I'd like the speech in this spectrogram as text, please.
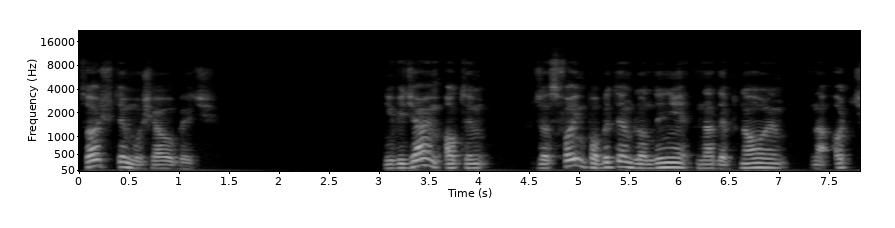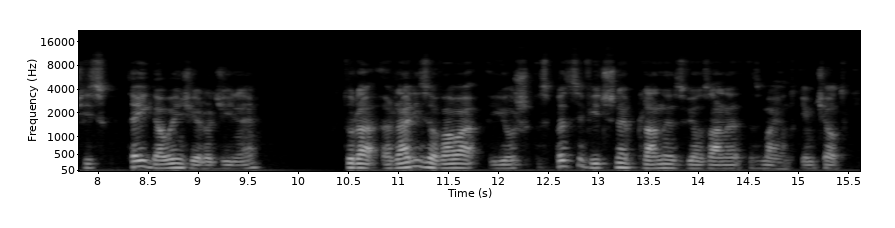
Coś w tym musiało być. Nie wiedziałem o tym, że swoim pobytem w Londynie nadepnąłem na odcisk tej gałęzi rodziny, która realizowała już specyficzne plany związane z majątkiem ciotki.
